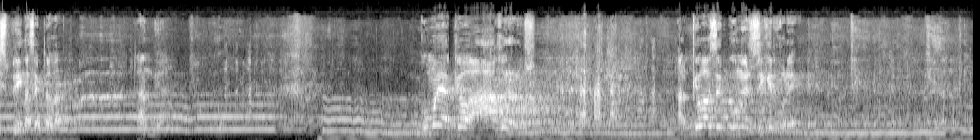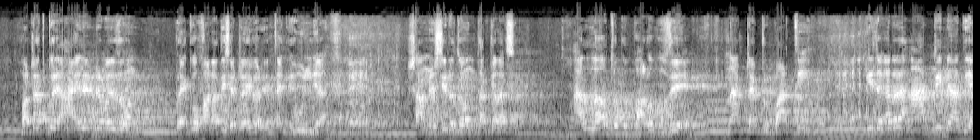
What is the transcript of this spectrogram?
স্প্রিং আছে একটা টান দিয়া। ঘুমাইয়া কেউ আ করে আর কেউ আছে ঘুমের জিকির করে। হঠাৎ করে হাইল্যান্ডের মধ্যে যখন ব্রেকও ফাটা দিছে ড্রাইভারের তাইকে উল্লিয়া সামনের সিটে তখন ধাক্কা লাগছে, আল্লাহ তো খুব ভালো বুঝে, নাকটা একটু বাড়তি। এই জায়গাটা দিন না দিয়া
